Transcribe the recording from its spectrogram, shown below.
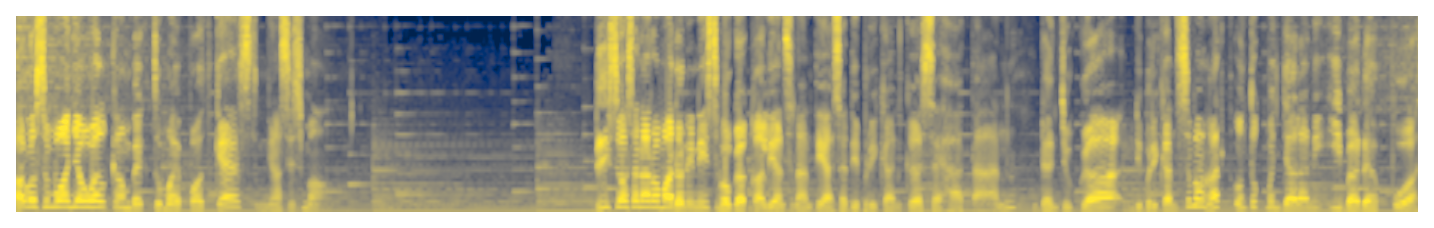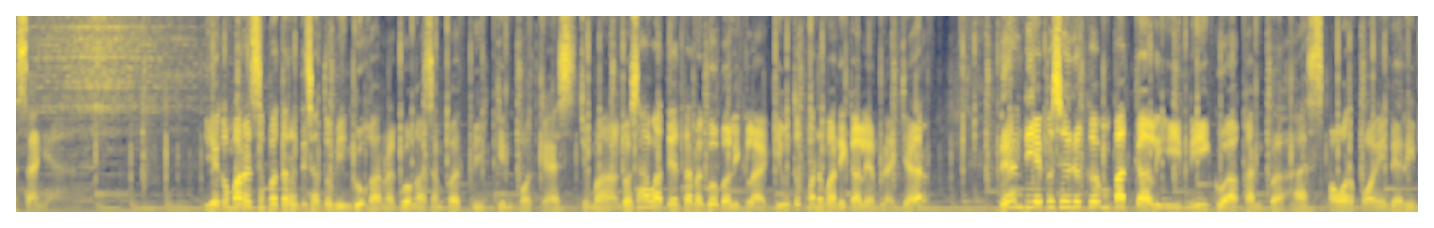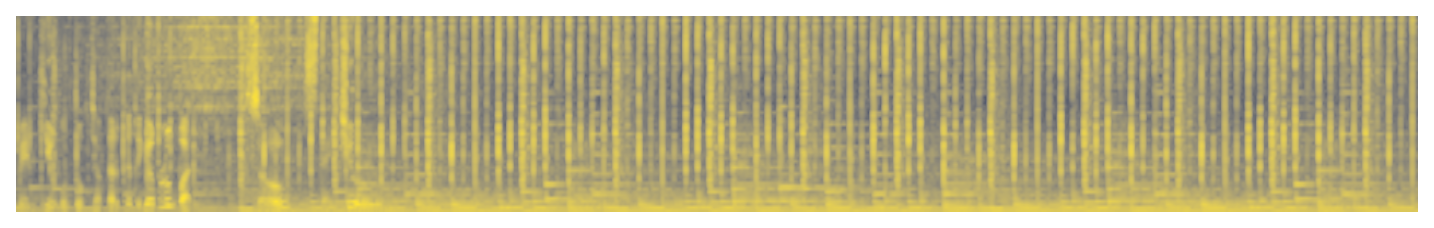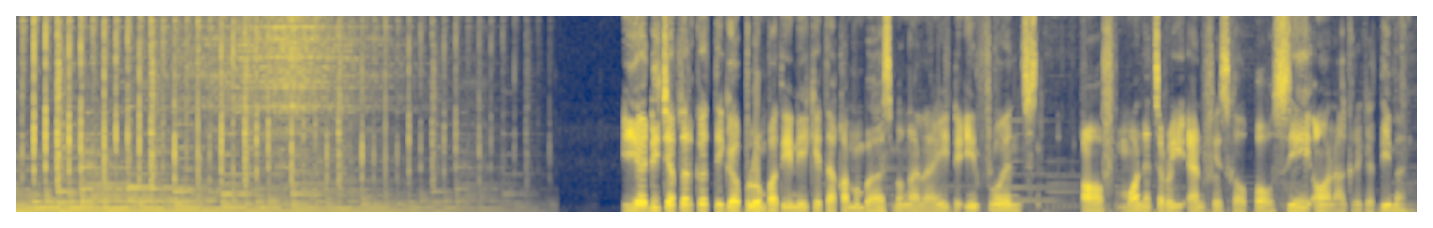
Halo semuanya, welcome back to my podcast Ngasih Small. Di suasana Ramadan ini semoga kalian senantiasa diberikan kesehatan dan juga diberikan semangat untuk menjalani ibadah puasanya. Iya kemarin sempat terhenti satu minggu karena gue nggak sempat bikin podcast. Cuma gak usah khawatir karena gue balik lagi untuk menemani kalian belajar dan di episode keempat kali ini gue akan bahas PowerPoint dari MenQ untuk chapter ke-34. So, stay tune. Iya di chapter ke-34 ini kita akan membahas mengenai the influence of Monetary and Fiscal Policy on Aggregate Demand.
